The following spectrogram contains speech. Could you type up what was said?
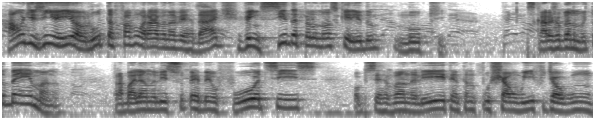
Roundzinho aí, ó, luta favorável na verdade, vencida pelo nosso querido Luke. Os caras jogando muito bem, mano. Trabalhando ali super bem o futsis, observando ali, tentando puxar um whiff de algum,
